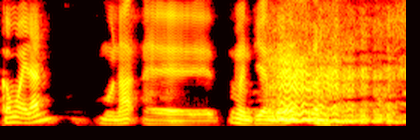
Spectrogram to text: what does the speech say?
¿Cómo eran? mona- eh, ¿tú me entiendes?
